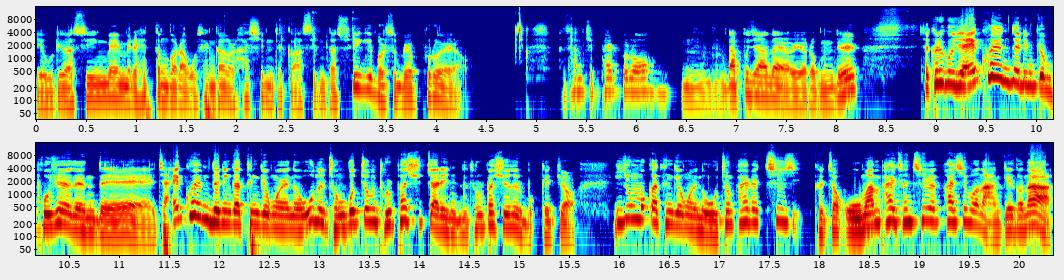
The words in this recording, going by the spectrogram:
예, 우리가 수익 매매를 했던 거라고 생각을 하시면 될 것 같습니다. 수익이 벌써 몇 프로예요? 한 38%? 음, 나쁘지 않아요, 여러분들. 자, 그리고 이제 에코엠 드림 좀 보셔야 되는데, 자, 에코엠 드림 같은 경우에는 오늘 전고점 돌파슛짜리인데 돌파슛을 먹겠죠. 이 종목 같은 경우에는 5,870, 그렇죠. 58,780원 안 깨거나,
